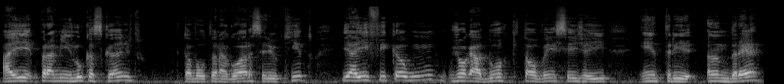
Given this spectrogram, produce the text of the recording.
Aí, pra mim, Lucas Cândido, que tá voltando agora, seria o quinto. E aí fica um jogador que talvez seja aí entre André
